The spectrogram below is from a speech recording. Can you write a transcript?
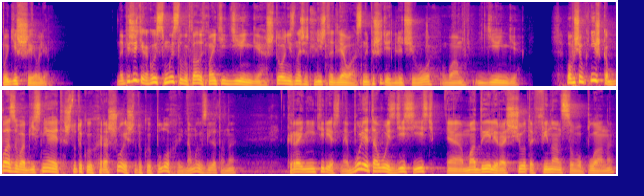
подешевле. Напишите, какой смысл вы вкладываете в эти деньги, что они значат лично для вас. Напишите, для чего вам деньги. В общем, книжка базово объясняет, что такое хорошо и что такое плохо, и, на мой взгляд, она крайне интересная. Более того, здесь есть э, модели расчета финансового плана,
